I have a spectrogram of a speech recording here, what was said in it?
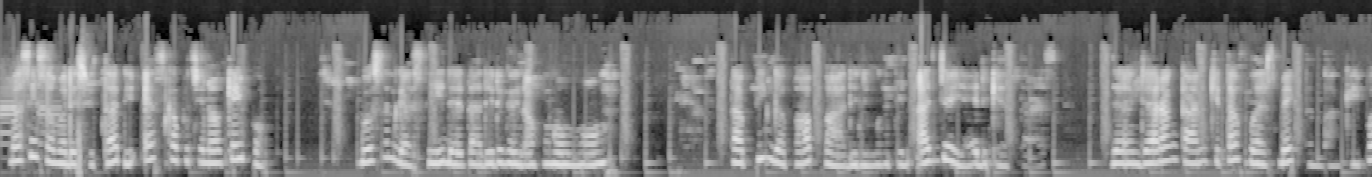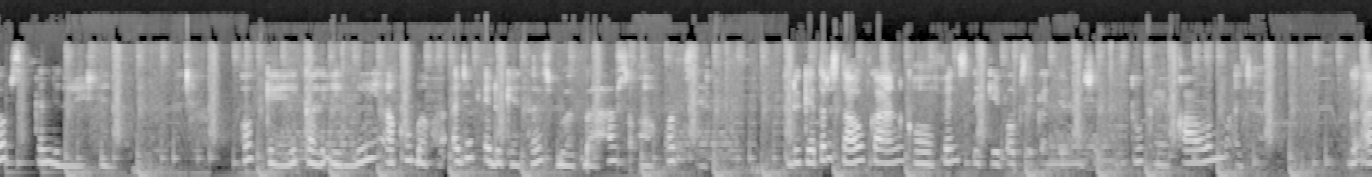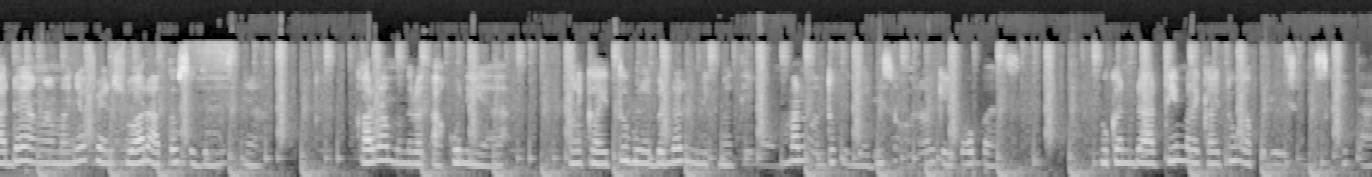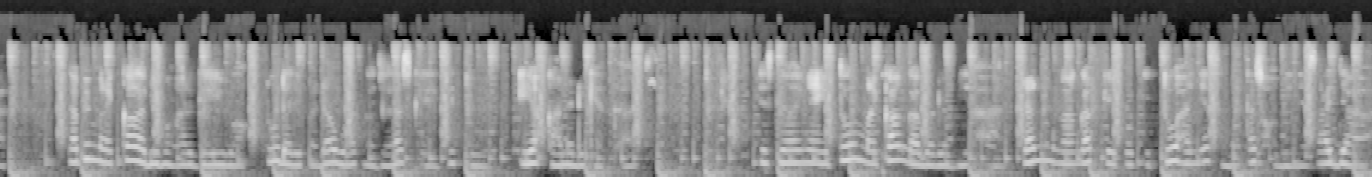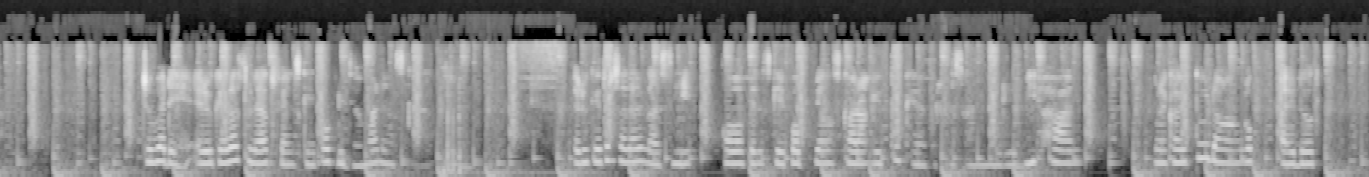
Masih sama Deswita di Es Cappuccino K-pop. Bosen gak sih dari tadi dengerin aku ngomong? Tapi nggak apa-apa, dinikmatin aja ya educators. Jarang-jarang kan kita flashback tentang K-pop second generation. Oke, kali ini aku bakal ajak educators buat bahas soal konser. Educators tahu kan kalau fans di K-pop second generation itu kayak kalem aja gak ada yang namanya fans war atau sejenisnya. Karena menurut aku nih ya, mereka itu benar-benar menikmati momen untuk menjadi seorang K-popers. Bukan berarti mereka itu gak peduli sama sekitar, tapi mereka lebih menghargai waktu daripada buat gak jelas kayak gitu. Iya kan educators? Istilahnya itu mereka nggak berlebihan dan menganggap K-pop itu hanya sebatas hobinya saja. Coba deh, educators lihat fans K-pop di zaman yang sekarang ini. Educator sadar gak sih kalau fans K-pop yang sekarang itu kayak terkesan berlebihan. Mereka itu udah nganggep idol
